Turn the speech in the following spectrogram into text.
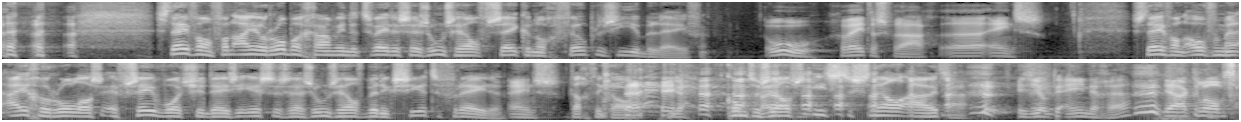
Stefan, van Arjen Robben gaan we in de tweede seizoenshelft zeker nog veel plezier beleven. Oeh, gewetensvraag. Uh, eens. Stefan, over mijn eigen rol als FC-watcher deze eerste seizoenshelft ben ik zeer tevreden. Eens. Dacht ik al. Nee. Ja. Komt er zelfs iets te snel uit. Ja. Is hij ook de enige, hè? Ja, klopt.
